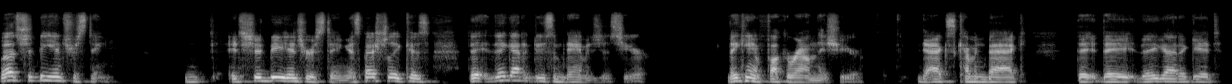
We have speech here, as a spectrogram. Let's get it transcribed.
well, it should be interesting. It should be interesting, especially because they, they got to do some damage this year. They can't fuck around this year. Dak's coming back. They they they gotta get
